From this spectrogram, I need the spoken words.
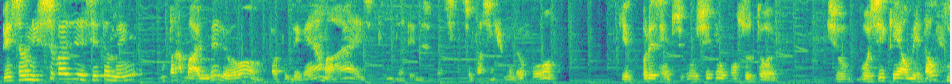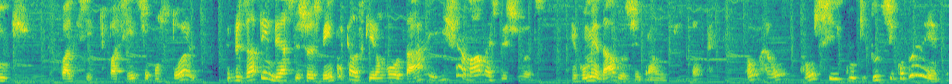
Pensando nisso, você vai exercer também um trabalho melhor, pra poder ganhar mais e tudo, atender seu paciente, seu paciente de melhor forma. Porque, por exemplo, se você tem um consultório, se você quer aumentar o fluxo de pacientes do seu consultório, você precisa atender as pessoas bem para que elas queiram voltar e chamar mais pessoas, recomendar você para outros. Então, é um, é, um, é um ciclo que tudo se complementa.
